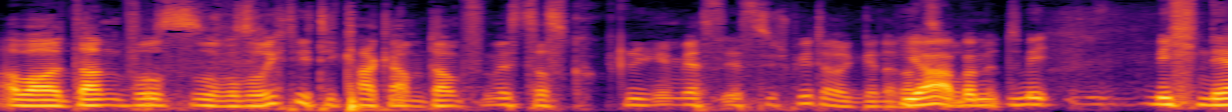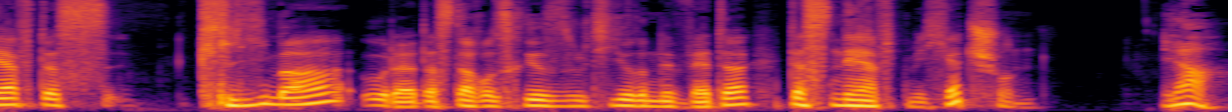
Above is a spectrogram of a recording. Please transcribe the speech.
Aber dann, wo es so, so richtig die Kacke am Dampfen ist, das kriegen eben erst, erst die späteren Generationen. Ja, aber mit. mich, mich nervt das Klima oder das daraus resultierende Wetter, das nervt mich jetzt schon. Ja,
